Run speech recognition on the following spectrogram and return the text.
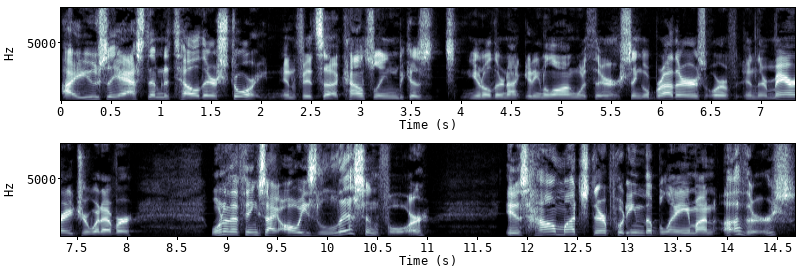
I usually ask them to tell their story. And if it's uh, counseling because, you know, they're not getting along with their single brothers or in their marriage or whatever, one of the things I always listen for is how much they're putting the blame on others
